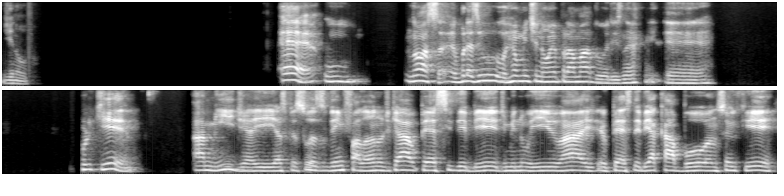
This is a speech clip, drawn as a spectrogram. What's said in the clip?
de novo? É, o nossa, o Brasil realmente não é para amadores, né? É... Porque a mídia e as pessoas vêm falando de que ah, o PSDB diminuiu, ah, o PSDB acabou, não sei o quê.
